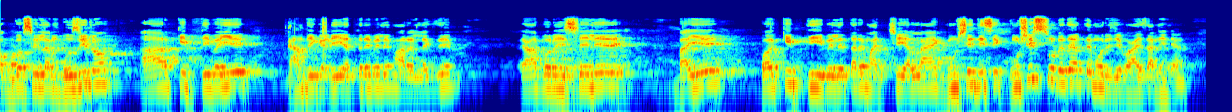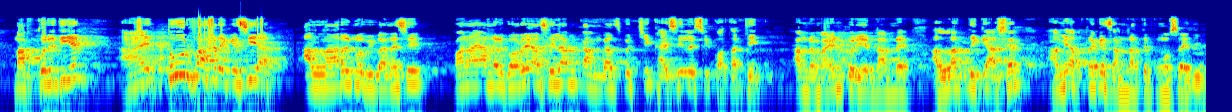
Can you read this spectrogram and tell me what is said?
অজ্ঞ ছিলাম, বুঝিল। আর কীর্তি বাইয়ে কান্দি গাড়ি, এতরে বেলে মারে লাগছে। তারপরে ছেলের বাইয়ে বেলে আল্লাহ দিছি ঘুষি ছুটে দেওয়াতে মরে যাব আই জানি না। মাফ করে দিয়ে আয় তুর পাহাড়ে গেছি আর আল্লাহরে নবী বানাইছে। কারণ আমার ঘরে আসিলাম, কাম কাজ করছি, খাইছি, লইছি, কথা ঠিক, আমরা মাইন্ড করিয়ে না আপনি আল্লাহর দিকে আসেন, আমি আপনাকে জান্নাতে পৌঁছাই দিব।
